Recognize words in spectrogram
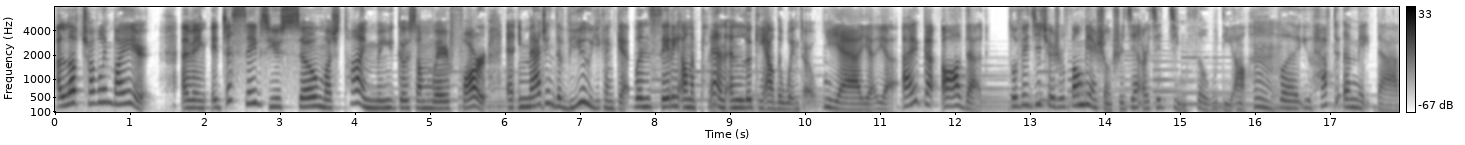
I love traveling by air. I mean, it just saves you so much time when you go somewhere far and imagine the view you can get when sitting on a plane and looking out the window. Yeah, yeah, yeah. I got all that. 坐飞机确实方便省时间，而且景色无敌啊。嗯，But you have to admit that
